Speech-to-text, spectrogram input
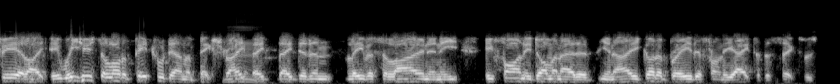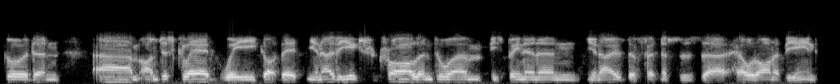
fair, like we used a lot of petrol down the back straight. Mm. They they didn't leave us alone, and he he finally dominated. You know, he got a breather from the eight to the six was good, and um, I'm just glad we got that. You know, the extra trial into him. He's been in, and you know, the fitness has uh, held on at the end.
